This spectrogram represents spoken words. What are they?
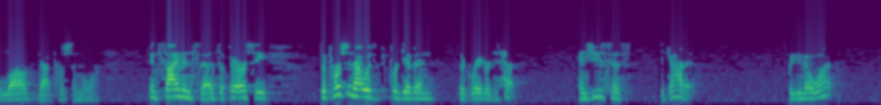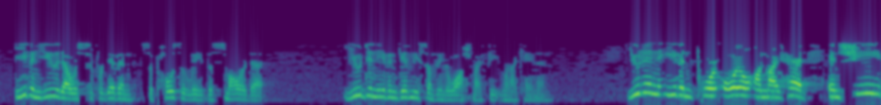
love that person more? And Simon says, the Pharisee, the person that was forgiven the greater debt. And Jesus says, You got it. But you know what? Even you that was forgiven supposedly the smaller debt, you didn't even give me something to wash my feet when I came in. You didn't even pour oil on my head. And she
